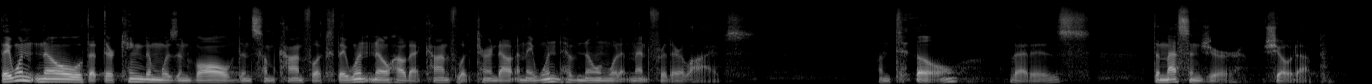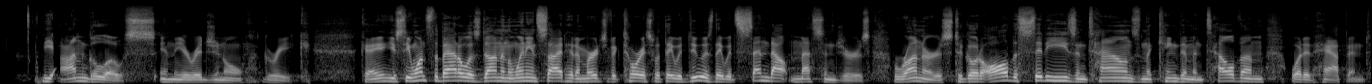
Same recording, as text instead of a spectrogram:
they wouldn't know that their kingdom was involved in some conflict. They wouldn't know how that conflict turned out, and they wouldn't have known what it meant for their lives. Until, that is, the messenger showed up the angelos in the original Greek. Okay, you see, once the battle was done and the winning side had emerged victorious, what they would do is they would send out messengers, runners, to go to all the cities and towns in the kingdom and tell them what had happened.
